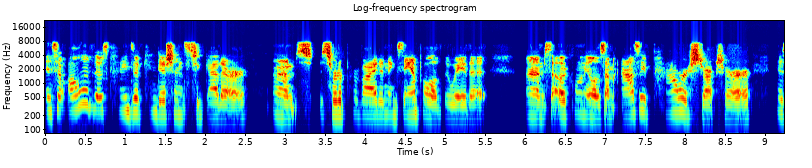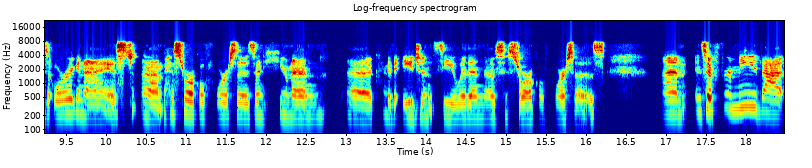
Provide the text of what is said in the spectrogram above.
and so all of those kinds of conditions together um, s- sort of provide an example of the way that um, settler colonialism as a power structure has organized um, historical forces and human uh, kind of agency within those historical forces. Um, and so for me, that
